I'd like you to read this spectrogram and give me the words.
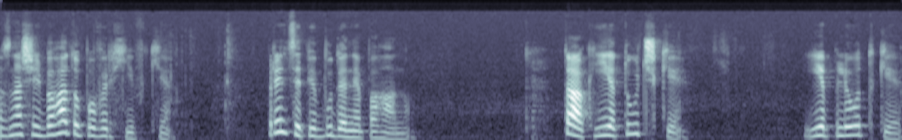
Значить, багатоповерхівки. В принципі, буде непогано. Так, є тучки, є пльотки,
